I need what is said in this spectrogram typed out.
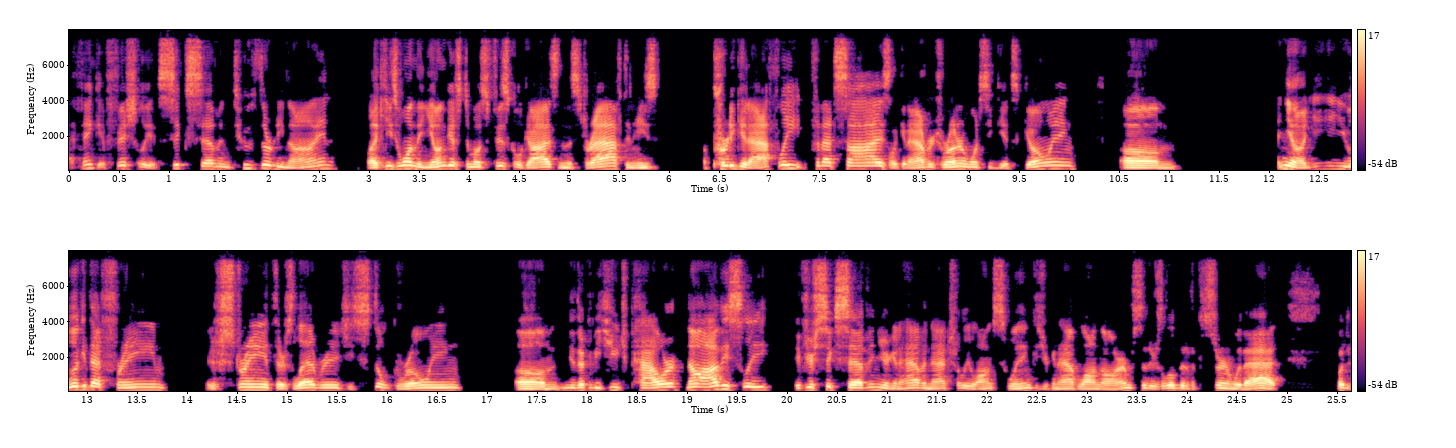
I think officially at 6'7", 239. Like he's one of the youngest and most physical guys in this draft, and he's a pretty good athlete for that size, like an average runner once he gets going. Um, and, you know, you, you, look at that frame. There's strength. There's leverage. He's still growing. Um, there could be huge power. Now, obviously, if you're six seven, you're going to have a naturally long swing because you're going to have long arms. So there's a little bit of a concern with that. But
